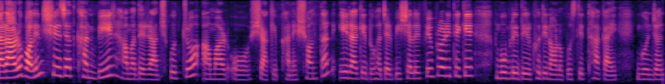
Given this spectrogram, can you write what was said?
তারা আরও বলেন শেহজাদ খান বীর, আমাদের রাজপুত্র, আমার ও শাকিব খানের সন্তান। এর আগে দু হাজার বিশ সালের ফেব্রুয়ারি থেকে বুবলি দীর্ঘদিন অনুপস্থিত থাকায় গুঞ্জন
